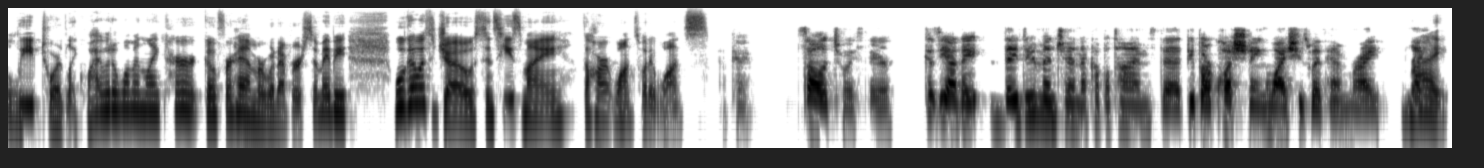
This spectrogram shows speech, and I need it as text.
lead toward like, why would a woman like her go for mm. him or whatever? So maybe we'll go with Joe since he's my the heart wants what it wants. Okay. Solid choice there. Because yeah, they they do mention a couple times that people are questioning why she's with him, right? Like, right.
